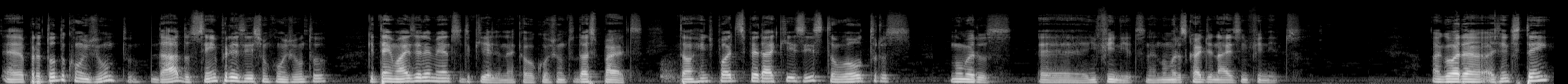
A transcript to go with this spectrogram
é, para todo conjunto dado sempre existe um conjunto que tem mais elementos do que ele, né, que é o conjunto das partes. Então a gente pode esperar que existam outros números é, infinitos, né, números cardinais infinitos. Agora a gente tem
